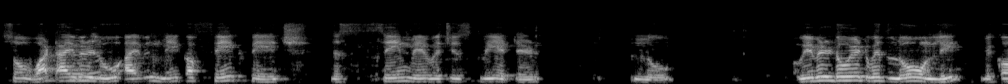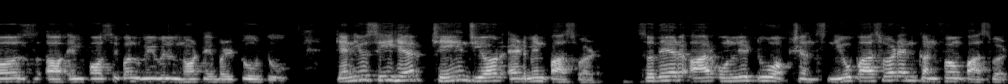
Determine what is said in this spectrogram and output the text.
So what I will Mhm. do, I will make a fake page the same way which is created low we will do it with low only because uh, impossible we will not able to do can you see here? Change your admin password. So there are only two options new password and confirm password.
